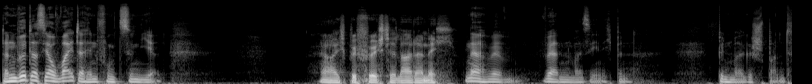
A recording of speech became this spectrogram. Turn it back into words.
dann wird das ja auch weiterhin funktionieren. Ja, ich befürchte leider nicht. Na, wir werden mal sehen. Ich bin, bin mal gespannt.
